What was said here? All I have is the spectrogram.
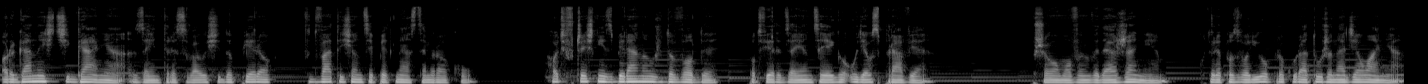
Organy ścigania zainteresowały się dopiero w 2015 roku, choć wcześniej zbierano już dowody potwierdzające jego udział w sprawie. Przełomowym wydarzeniem, które pozwoliło prokuraturze na działania,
